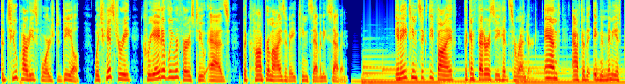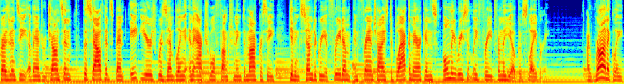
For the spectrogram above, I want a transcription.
the two parties forged a deal, which history creatively refers to as the Compromise of 1877. In 1865, the Confederacy had surrendered, and after the ignominious presidency of Andrew Johnson, the South had spent eight years resembling an actual functioning democracy, giving some degree of freedom and franchise to black Americans only recently freed from the yoke of slavery. Ironically,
